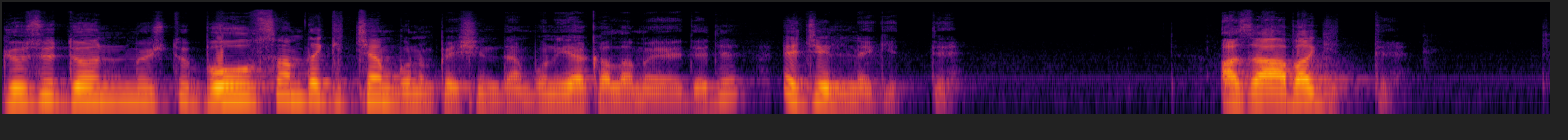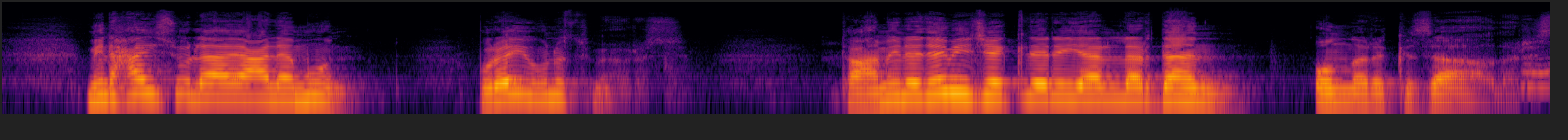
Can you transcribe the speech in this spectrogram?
gözü dönmüştü. Boğulsam da gideceğim bunun peşinden bunu yakalamaya dedi. Eceline gitti. Azaba gitti. Min haysu la ya'lemun. Burayı unutmuyoruz. Tahmin edemeyecekleri yerlerden onları kıza alırız.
